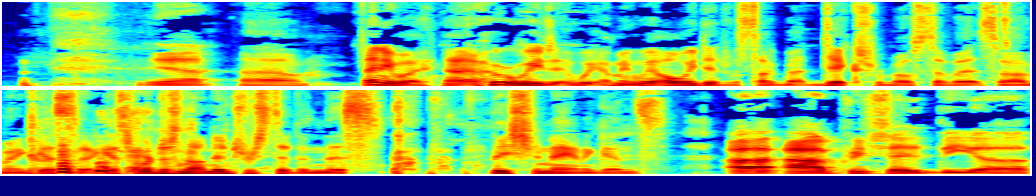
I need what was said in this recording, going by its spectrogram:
yeah. Um, anyway, uh, who are we, we? I mean, we all we did was talk about dicks for most of it. So I mean, I guess I guess we're just not interested in this these shenanigans. I, I appreciated the uh,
